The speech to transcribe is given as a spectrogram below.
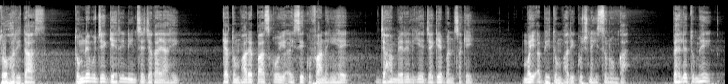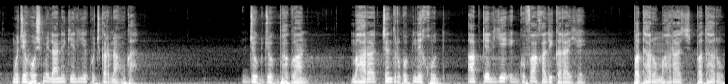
तो हरिदास, तुमने मुझे गहरी नींद से जगाया है। क्या तुम्हारे पास कोई ऐसी गुफा नहीं है जहाँ मेरे लिए जगह बन सके? मैं अभी तुम्हारी कुछ नहीं सुनूँगा। पहले तुम्हें मुझे होश में लाने के लिए कुछ करना होगा। जुग जुग भगवान, महाराज चंद्रगुप्त ने खुद आपके लिए एक गुफा खाली कराई है। पधारो महाराज, पधारो।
